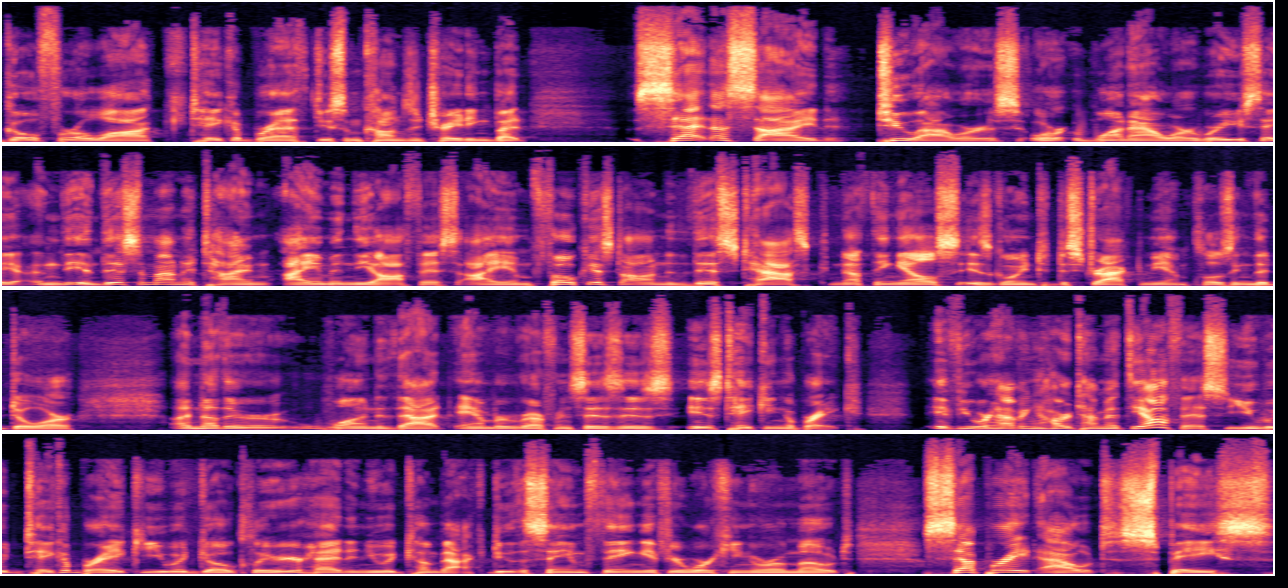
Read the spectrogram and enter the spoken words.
go for a walk, take a breath, do some concentrating, but set aside two hours or one hour where you say, in, in this amount of time, I am in the office. I am focused on this task. Nothing else is going to distract me. I'm closing the door. Another one that Amber references is is taking a break. If you were having a hard time at the office, you would take a break, you would go clear your head and you would come back. Do the same thing if you're working remote. Separate out space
